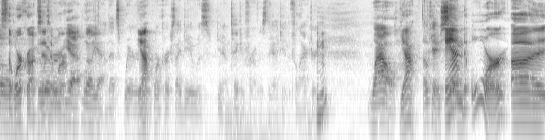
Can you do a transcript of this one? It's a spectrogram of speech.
holds the Horcrux, as it were. Yeah. Well, yeah. That's where Yeah. the Horcrux idea was, you know, taken from is the idea of the phylactery. Wow. Mm-hmm. Yeah. Okay. So, and or uh,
